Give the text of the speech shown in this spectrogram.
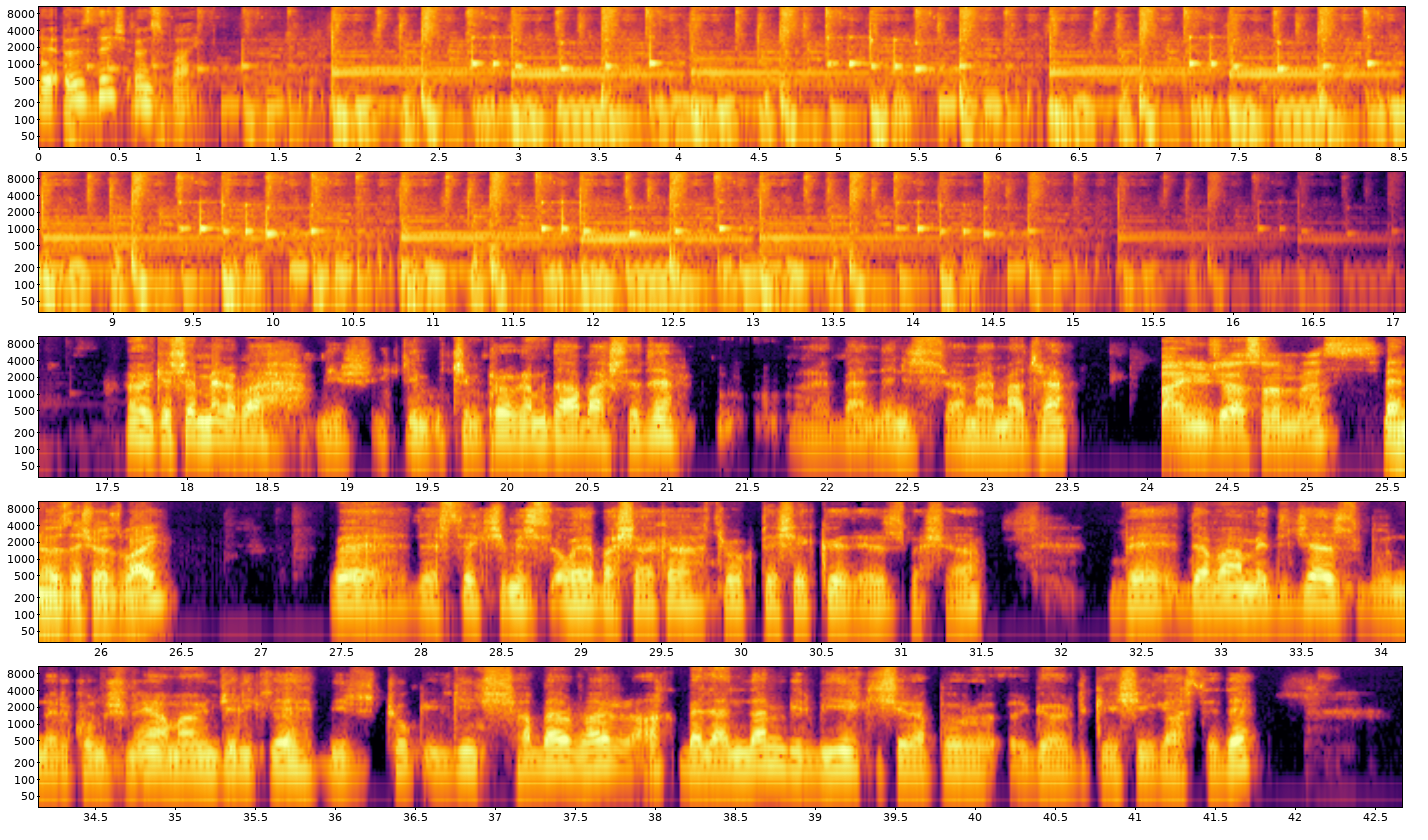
ve Özdeş Özbay. Herkese merhaba. Bir iklim için programı daha başladı. Ben Deniz Ömer Madra. Ben Yücel Sönmez. Ben Özdeş Özbay. Ve destekçimiz Oya Başak'a çok teşekkür ederiz Başak'a. Ve devam edeceğiz bunları konuşmaya ama öncelikle bir çok ilginç haber var. Akbelen'den bir bilirkişi raporu gördük Yeşil Gazete'de.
